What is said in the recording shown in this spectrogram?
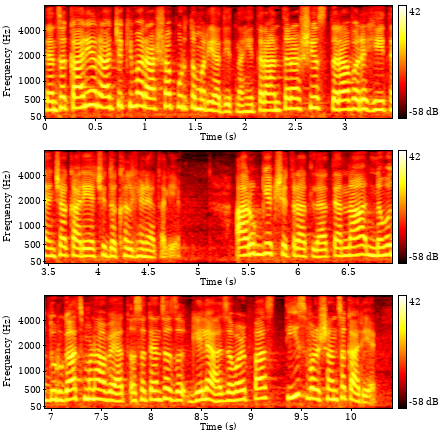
त्यांचं कार्य राज्य किंवा राष्ट्रापुरतं मर्यादित नाही तर आंतरराष्ट्रीय स्तरावरही त्यांच्या कार्याची दखल घेण्यात आली आहे. आरोग्य क्षेत्रातल्या त्यांना नवदुर्गाच म्हणाव्यात असं त्यांचं ज- गेल्या जवळपास तीस वर्षांचं कार्य आहे.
